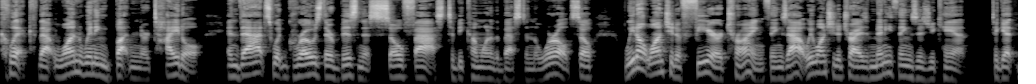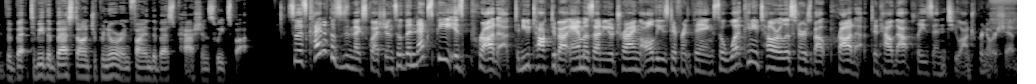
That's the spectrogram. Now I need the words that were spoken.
click, that one winning button or title. And that's what grows their business so fast to become one of the best in the world. So we don't want you to fear trying things out. We want you to try as many things as you can to get the be- to be the best entrepreneur and find the best passion sweet spot. So this kind of goes to the next question. So the next P is product, and you talked about Amazon, you know, trying all these different things. So what can you tell our listeners about product and how that plays into entrepreneurship?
